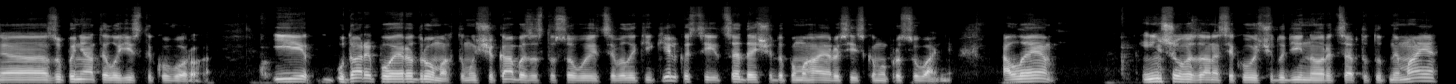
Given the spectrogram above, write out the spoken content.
е, зупиняти логістику ворога. І удари по аеродромах, тому що каби застосовуються в великій кількості, і це дещо допомагає російському просуванню. Але іншого зараз якогось чудодійного рецепту тут немає,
